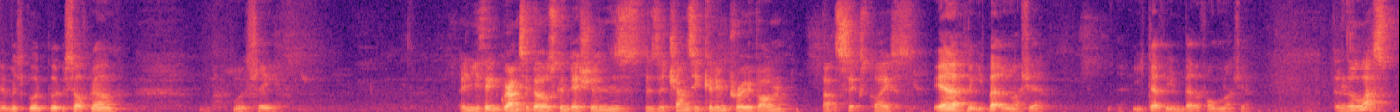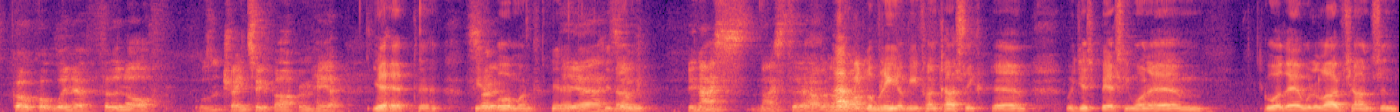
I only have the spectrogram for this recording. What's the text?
it was good, good soft ground. We'll see. And you think, granted those conditions, there's a chance he could improve on that sixth place? Yeah, I think he's better than last year. He's definitely in better form last year. And the last Gold Cup winner for the North wasn't trained too far from here. Yeah, Peter so, Bowman. Yeah, yeah so be nice, nice to have another. That'd be lovely. It'd be fantastic. Um, we just basically want to um, go there with a live chance and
